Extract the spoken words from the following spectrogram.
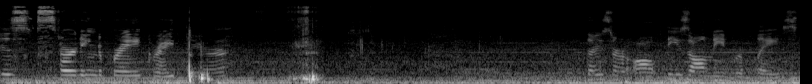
is starting to break right there. Those are all, these all need replaced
